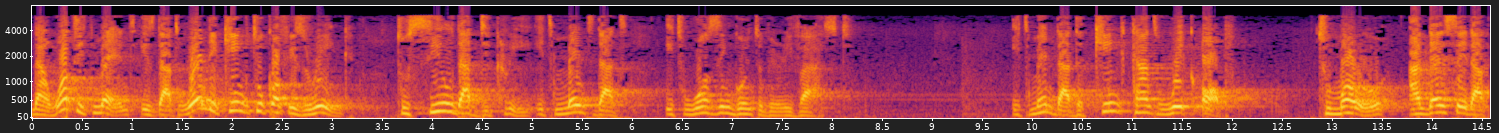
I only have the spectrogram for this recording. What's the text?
Now, what it meant is that when the king took off his ring to seal that decree, it meant that it wasn't going to be reversed. It meant that the king can't wake up tomorrow and then say that,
